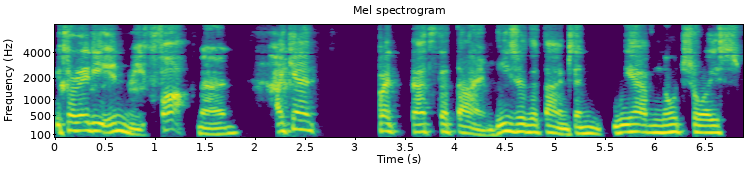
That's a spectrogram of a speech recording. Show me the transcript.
It's already in me. Fuck, man. I can't, but that's the time. These are the times. And we have no choice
